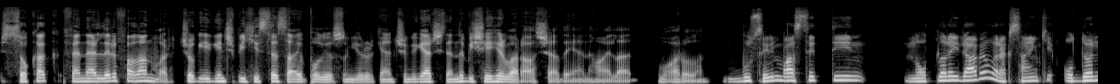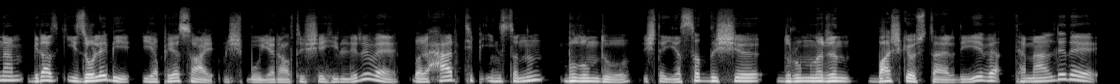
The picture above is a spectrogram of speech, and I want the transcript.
sokak fenerleri falan var. Çok ilginç bir hisse sahip oluyorsun yürürken. Çünkü gerçekten de bir şehir var aşağıda yani hala var olan. Bu senin bahsettiğin notlara ilave olarak sanki o dönem biraz izole bir yapıya sahipmiş bu yeraltı şehirleri ve böyle her tip insanın bulunduğu işte yasa dışı durumların baş gösterdiği ve temelde de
